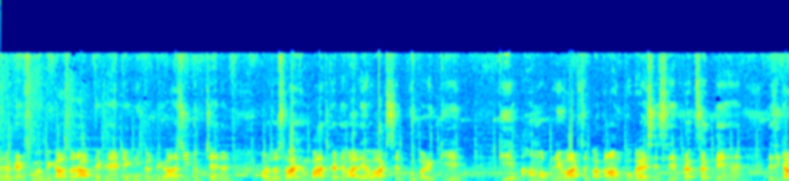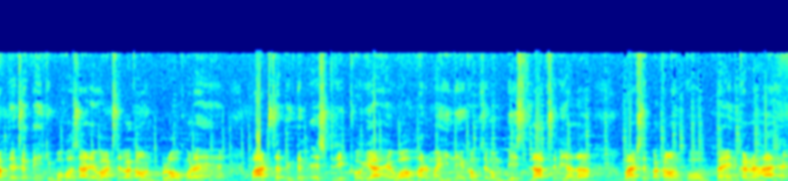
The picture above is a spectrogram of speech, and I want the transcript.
हेलो फ्रेंड्स, मैं विकास और आप देख रहे हैं टेक्निकल विकास यूट्यूब चैनल। और दोस्तों, आज हम बात करने वाले हैं व्हाट्सएप के ऊपर कि कि हम अपने व्हाट्सएप अकाउंट को कैसे सेफ़ रख सकते हैं। जैसे कि आप देख सकते हैं कि बहुत सारे व्हाट्सएप अकाउंट ब्लॉक हो रहे हैं। व्हाट्सएप एकदम स्ट्रिक्ट हो गया है। वह हर महीने कम से कम 20 लाख से भी ज़्यादा व्हाट्सएप अकाउंट को बैन कर रहा है।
